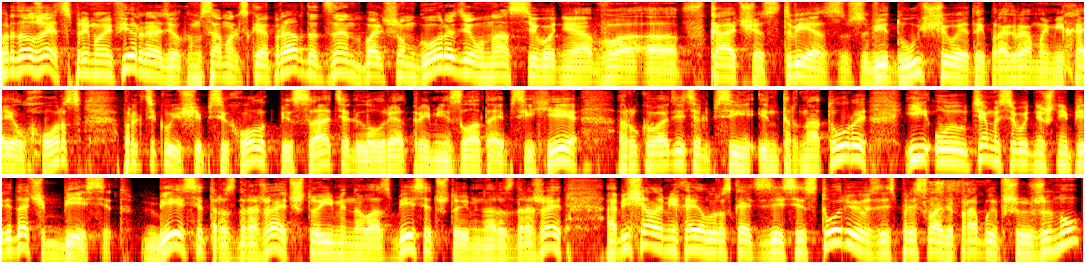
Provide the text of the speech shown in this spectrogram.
Продолжается прямой эфир радио «Комсомольская правда». Дзен в большом городе. У нас сегодня в, э, в качестве ведущего этой программы Михаил Хорс, практикующий психолог, писатель, лауреат премии «Золотая психея», руководитель пси-интернатуры. И у темы сегодняшней передачи «Бесит». Бесит, раздражает. Что именно вас бесит, что именно раздражает. Обещала Михаилу рассказать здесь историю. Здесь прислали про бывшую жену.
